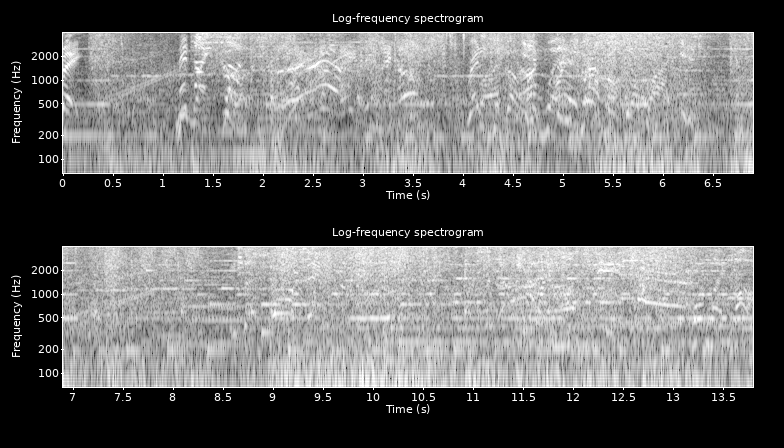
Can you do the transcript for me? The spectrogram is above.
You. Great. Midnight Sun! Ready to go. On way. It's a sure thing. For my love.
